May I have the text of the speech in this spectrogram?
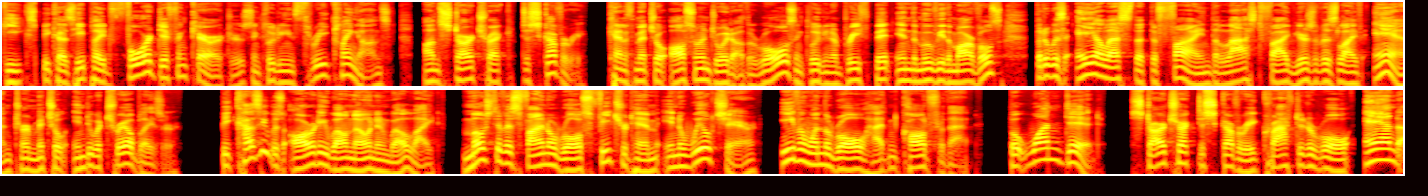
geeks because he played four different characters, including three Klingons, on Star Trek Discovery. Kenneth Mitchell also enjoyed other roles, including a brief bit in the movie The Marvels, but it was ALS that defined the last five years of his life and turned Mitchell into a trailblazer. Because he was already well known and well liked, most of his final roles featured him in a wheelchair, even when the role hadn't called for that. But one did. Star Trek Discovery crafted a role and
